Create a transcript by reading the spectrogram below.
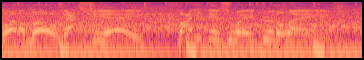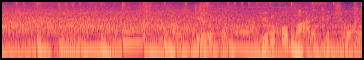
What a move. SGA fighting his way through the lane. That was beautiful. Beautiful body control.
